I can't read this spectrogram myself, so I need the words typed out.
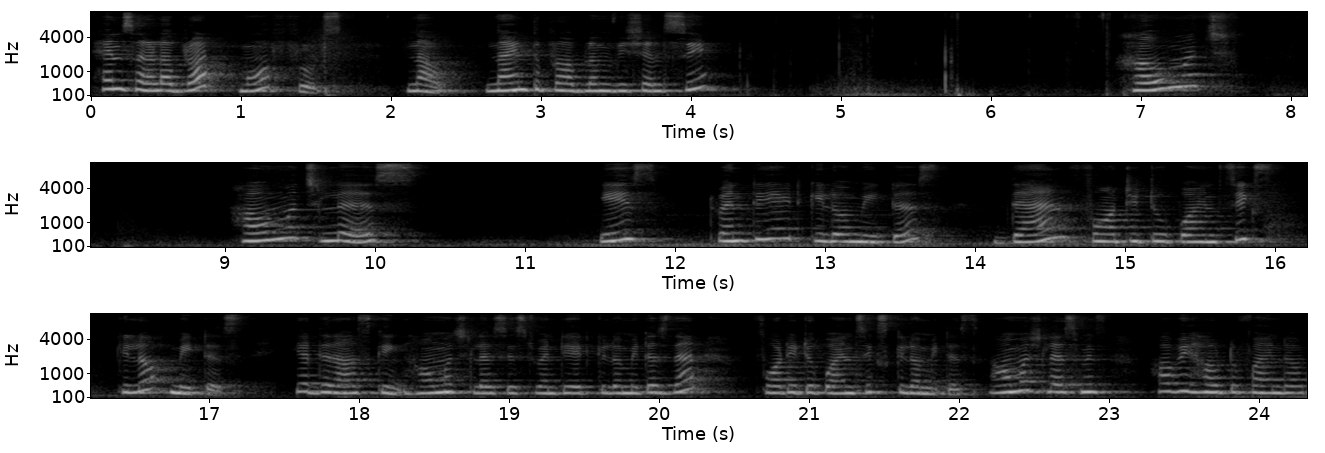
Hence Sarala brought more fruits. Now ninth problem we shall see. How much how much less is 28 kilometers than 42.6 kilometers. Here they are asking how much less is 28 kilometers than 42.6 kilometers. How much less means how we have to find out.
